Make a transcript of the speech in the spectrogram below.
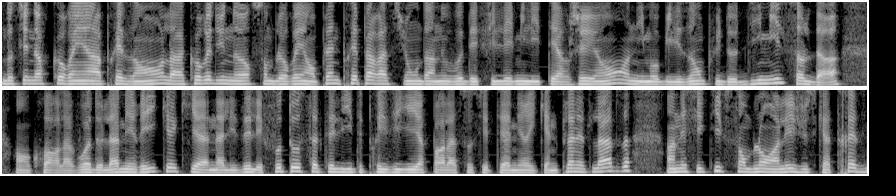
Dossier nord-coréen à présent, la Corée du Nord semblerait en pleine préparation d'un nouveau défilé militaire géant en immobilisant plus de 10 000 soldats. en croire la voix de l'Amérique qui a analysé les photos satellites prises hier par la société américaine Planet Labs, un effectif semblant aller jusqu'à 13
